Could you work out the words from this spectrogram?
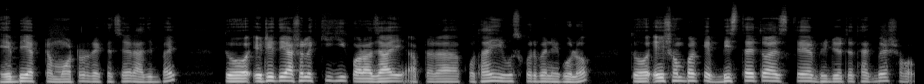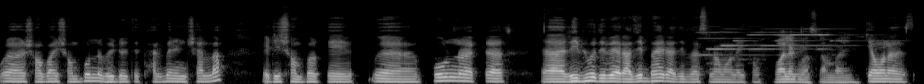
হেভি একটা মোটর রেখেছে রাজীব ভাই। তো এটি দিয়ে আসলে কি কি করা যায়, আপনারা কোথায় ইউজ করবেন এগুলো? তো এই সম্পর্কে বিস্তারিত আজকে ভিডিওতে থাকবে সবাই সম্পূর্ণ ভিডিওতে থাকবেন ইনশাল্লাহ এটি সম্পর্কে পূর্ণ একটা রিভিউ দিবে রাজীব ভাই। রাজীব ভাই আসসালামু আলাইকুম। ওয়ালাইকুম আসসালাম ভাই। কেমন আছ-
